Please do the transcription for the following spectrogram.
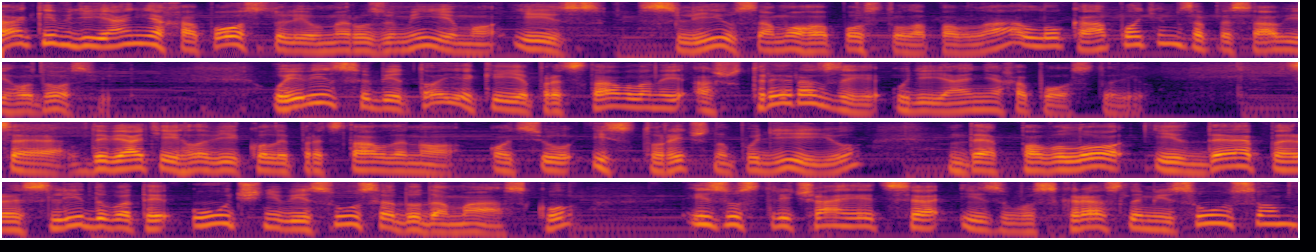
так і в діяннях апостолів ми розуміємо із слів самого апостола Павла, Лука потім записав його досвід. Уявіть собі той, який є представлений аж три рази у діяннях апостолів. Це в 9 главі, коли представлено оцю історичну подію, де Павло іде переслідувати учнів Ісуса до Дамаску і зустрічається із Воскреслим Ісусом,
